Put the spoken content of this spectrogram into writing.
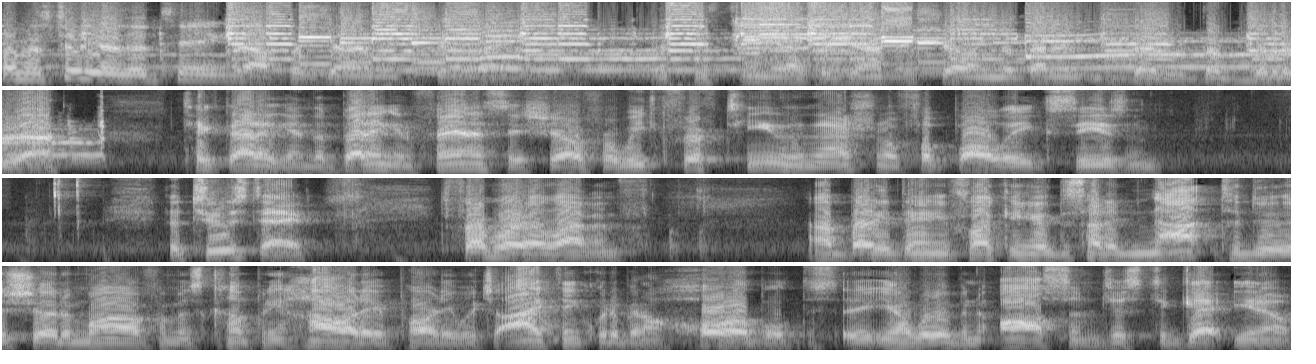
From the studios of Teeing It Up with Jeremy Schilling. This is Teeing It Up with Jeremy Schilling, the betting, the, the, the, take that again, the betting and fantasy show for week 15 of the National Football League season. The Tuesday, February 11th. Our buddy Danny Flecky here decided not to do the show tomorrow from his company holiday party, which I think would have been a horrible, you know, would have been awesome just to get, you know,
